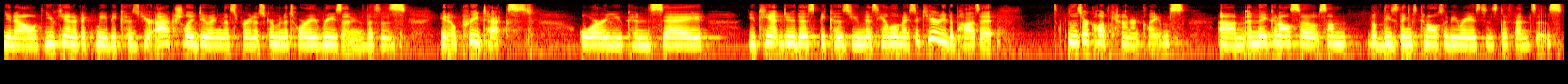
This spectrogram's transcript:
you know, you can't evict me because you're actually doing this for a discriminatory reason. This is, you know, pretext. Or you can say, you can't do this because you mishandled my security deposit. Those are called counterclaims. Um, and they can also, some of these things can also be raised as defenses.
